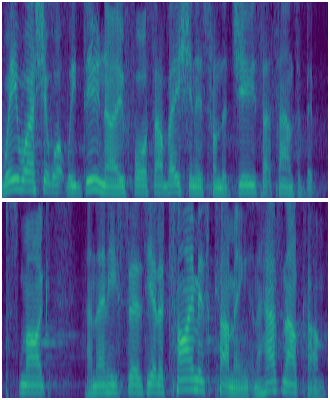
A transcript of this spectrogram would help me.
We worship what we do know, for salvation is from the Jews. That sounds a bit smug. And then he says, Yet a time is coming, and has now come,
